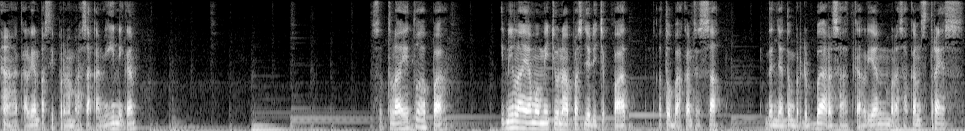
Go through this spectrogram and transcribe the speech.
Nah, kalian pasti pernah merasakan ini kan? Setelah itu apa? Inilah yang memicu napas jadi cepat atau bahkan sesak dan jantung berdebar saat kalian merasakan stres.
